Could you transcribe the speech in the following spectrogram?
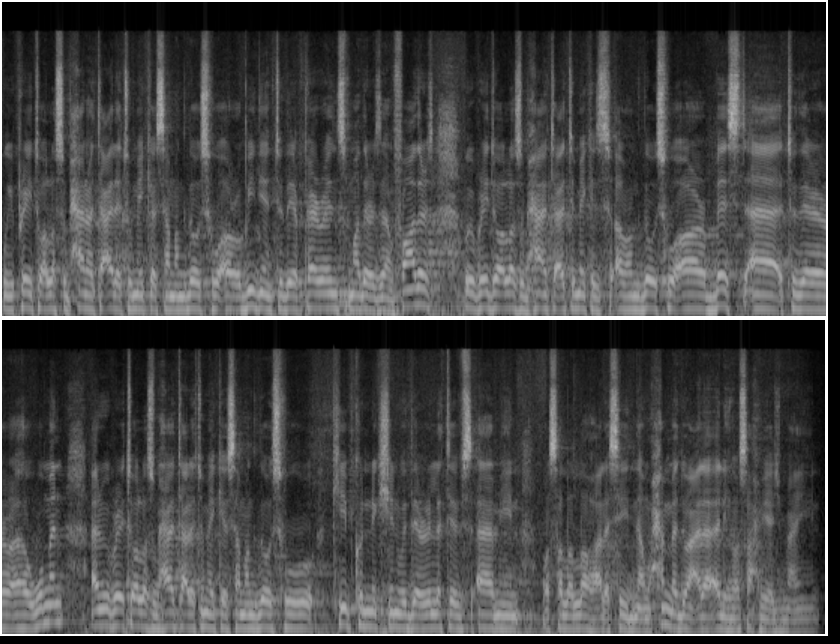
We pray to Allah subhanahu wa ta'ala to make us among those who are obedient to their parents, mothers and fathers. We pray to Allah subhanahu wa ta'ala to make us among those who are best uh, to their uh, women and we pray to Allah subhanahu wa ta'ala to make us among those who keep connection with their relatives. Ameen. Wa ala alihi wa sahbihi ajma'in.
